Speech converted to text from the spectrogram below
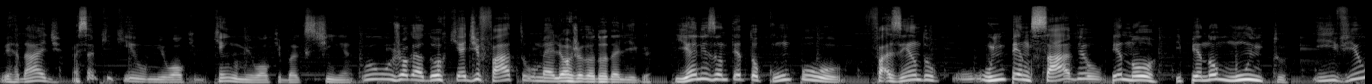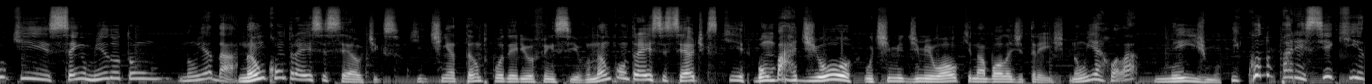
verdade? Mas sabe que, que o Milwaukee, quem o Milwaukee Bucks tinha? O jogador que é de fato o melhor jogador da liga. Yannis Antetokounmpo fazendo o impensável penou e penou muito e viu que sem o Middleton não ia dar. Não contra esse Celtics, que tinha tanto poderio ofensivo. Não contra esse Celtics que bombardeou o time de Milwaukee na bola de três. Não ia rolar mesmo. E quando parecia que,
